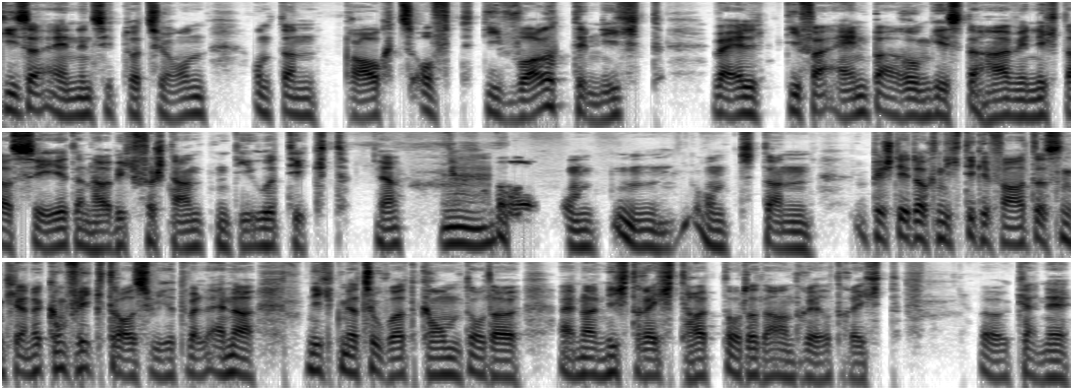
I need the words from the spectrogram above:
dieser einen Situation. Und dann braucht es oft die Worte nicht, weil die Vereinbarung ist, aha, wenn ich das sehe, dann habe ich verstanden, die Uhr tickt. Ja. Mhm. Und, und dann besteht auch nicht die Gefahr, dass ein kleiner Konflikt draus wird, weil einer nicht mehr zu Wort kommt oder einer nicht recht hat oder der andere hat recht. Äh, keine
